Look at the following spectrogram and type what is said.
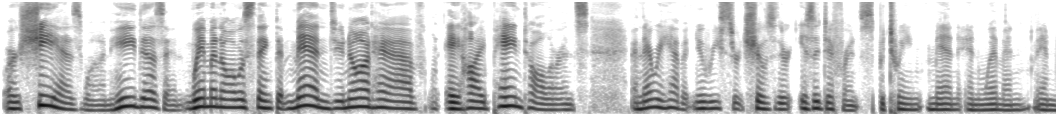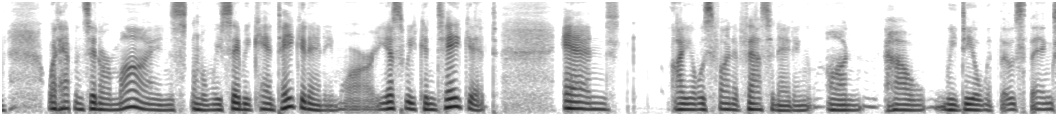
or she has one, he doesn't. Women always think that men do not have a high pain tolerance. And there we have it. New research shows there is a difference between men and women. And what happens in our minds when we say we can't take it anymore. Yes, we can take it. And I always find it fascinating on how we deal with those things.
